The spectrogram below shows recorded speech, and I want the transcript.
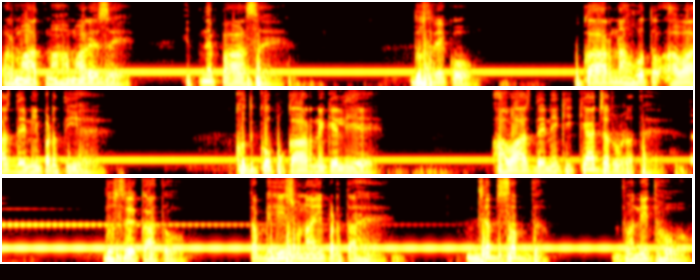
परमात्मा हमारे से इतने पास है। दूसरे को पुकारना हो तो आवाज़ देनी पड़ती है। खुद को पुकारने के लिए आवाज़ देने की क्या ज़रूरत है? दूसरे का तो तब ही सुनाई पड़ता है, जब शब्द ध्वनित हो।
